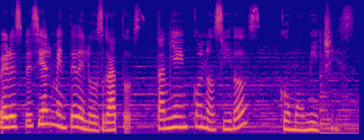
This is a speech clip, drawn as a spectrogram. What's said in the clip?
pero especialmente de los gatos, también conocidos como michis.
